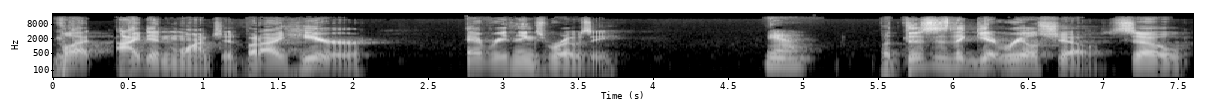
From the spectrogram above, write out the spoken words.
but I didn't watch it. But I hear everything's rosy. Yeah. But this is the Get Real show. So,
